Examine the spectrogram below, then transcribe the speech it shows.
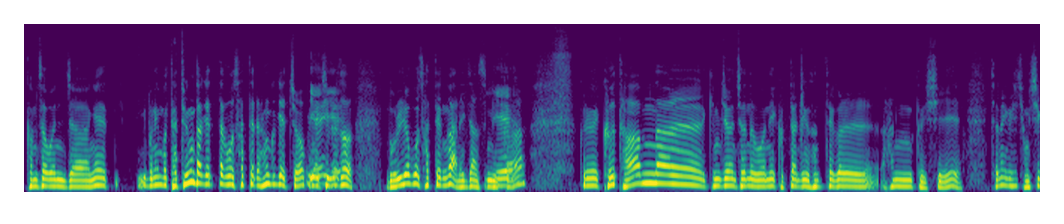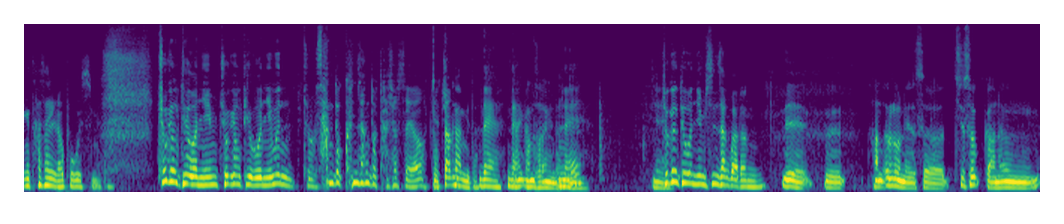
감사원장의 이분이 뭐 대통령 되겠다고 사퇴를 한 거겠죠. 그냥 예, 집에서 예. 놀려고 사퇴한 거 아니지 않습니까? 예. 그리고 그 다음날 김재현 전 의원이 극단적인 선택을 한 것이 저는 이것이 정치적인 타살이라고 보고 있습니다. 조경태 의원님, 조경태 의원님은 저 상도 큰 상도 타셨어요. 네, 축하합니다. 네, 네. 네 감사합니다. 네. 네. 네. 조경태 의원님 신상 발언. 네, 그 한 언론에서 지속 가능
